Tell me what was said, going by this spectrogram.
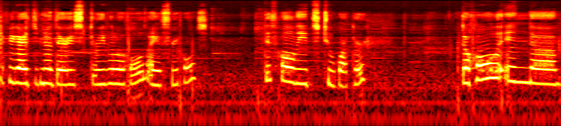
If you guys didn't know, there is three little holes. I have three holes. This hole leads to water. The hole in the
